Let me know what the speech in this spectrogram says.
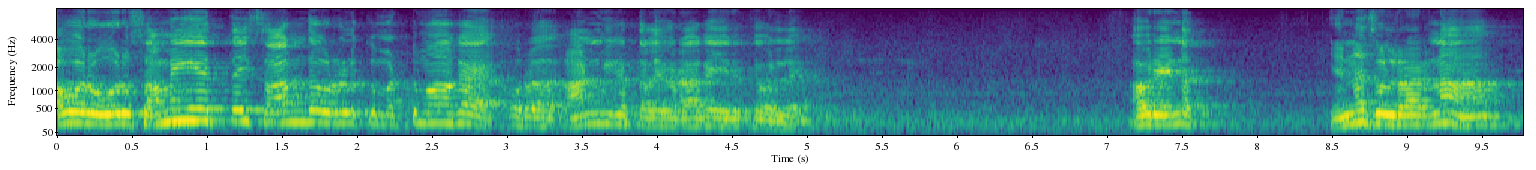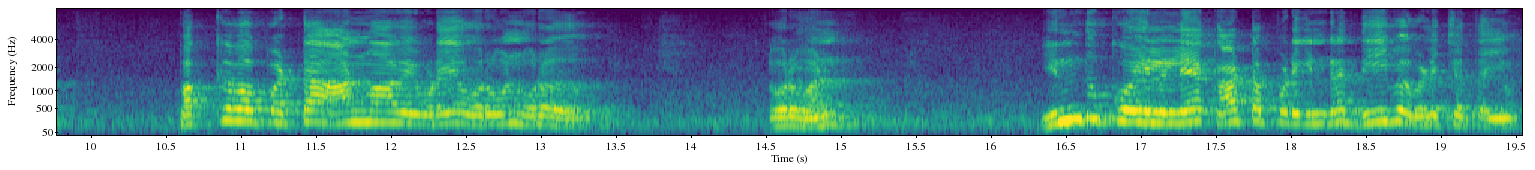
அவர் ஒரு சமயத்தை சார்ந்தவர்களுக்கு மட்டுமாக ஒரு ஆன்மீக தலைவராக இருக்கவில்லை. அவர் என்ன என்ன சொல்கிறாருன்னா பக்குவப்பட்ட ஆன்மாவை உடைய ஒருவன் ஒரு ஒருவன் இந்து கோயிலிலே காட்டப்படுகின்ற தீப வெளிச்சத்தையும்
